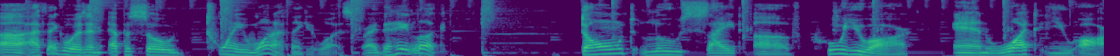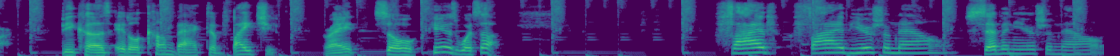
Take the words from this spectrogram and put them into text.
Uh, I think it was in episode 21, I think it was, right? That, hey, look, don't lose sight of who you are and what you are because it'll come back to bite you, right? So here's what's up. Five five years from now, seven years from now,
